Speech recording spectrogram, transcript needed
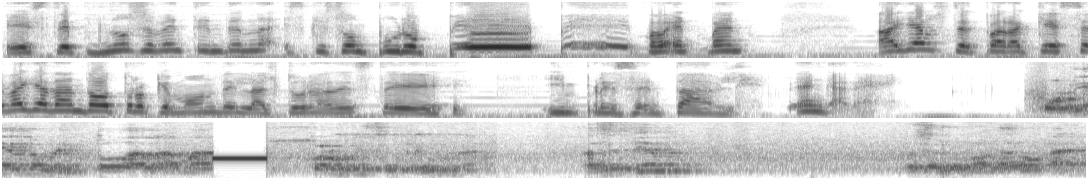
Este, no se va a entender nada, es que son puro pi, pi. Bueno, bueno, allá usted, para que se vaya dando otro quemón de la altura de este impresentable. Venga de ahí. Poniéndome toda la mano. ¿Cuándo viste tribuna? Hace tiempo. Pues se lo mandaron a él.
